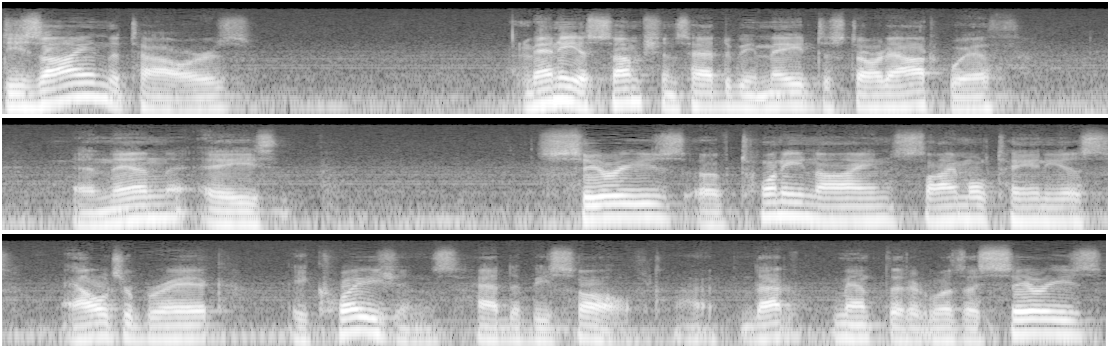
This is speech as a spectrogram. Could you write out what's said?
design the towers, many assumptions had to be made to start out with, and then a series of 29 simultaneous algebraic equations had to be solved. Uh, that meant that it was a series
